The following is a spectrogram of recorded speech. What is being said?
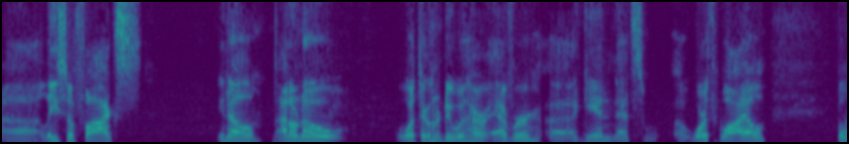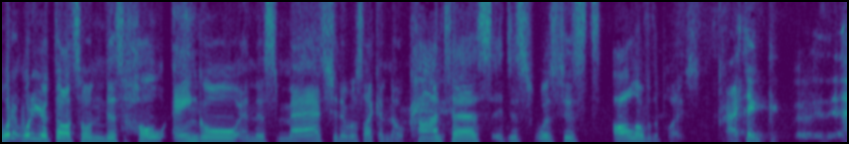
uh, Lisa Fox. You know, I don't know what they're going to do with her ever. Uh, again, that's uh, worthwhile. But what what are your thoughts on this whole angle and this match? And it was like a no contest. It just was just all over the place. I think uh,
